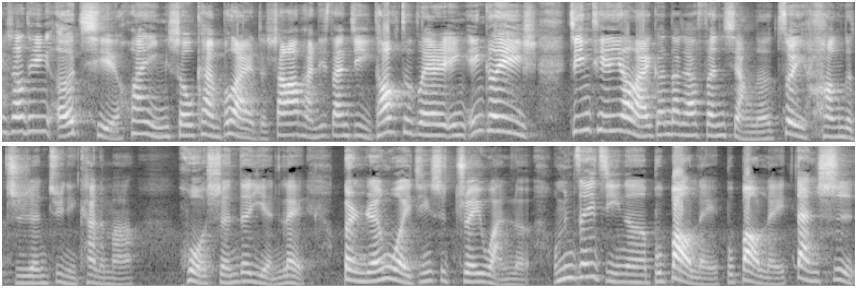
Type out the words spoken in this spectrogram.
迎收听，而且欢迎收看布莱的沙拉盘第三季 Talk to Blair in English。今天要来跟大家分享呢最夯的职人剧，你看了吗？《火神的眼泪》。本人我已经是追完了。我们这一集呢不爆雷，不爆雷，但是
